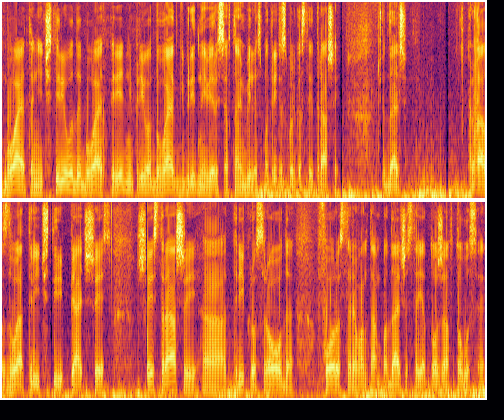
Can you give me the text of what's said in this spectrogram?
Бывают они 4 ВД, бывает передний привод, бывают гибридные версии автомобиля. Смотрите, сколько стоит рашей. Чуть дальше. Раз, два, три, четыре, пять, шесть. Шесть Rush ей, а, три Crossroad а, Forester ы. Вон там подальше стоят тоже автобусы.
